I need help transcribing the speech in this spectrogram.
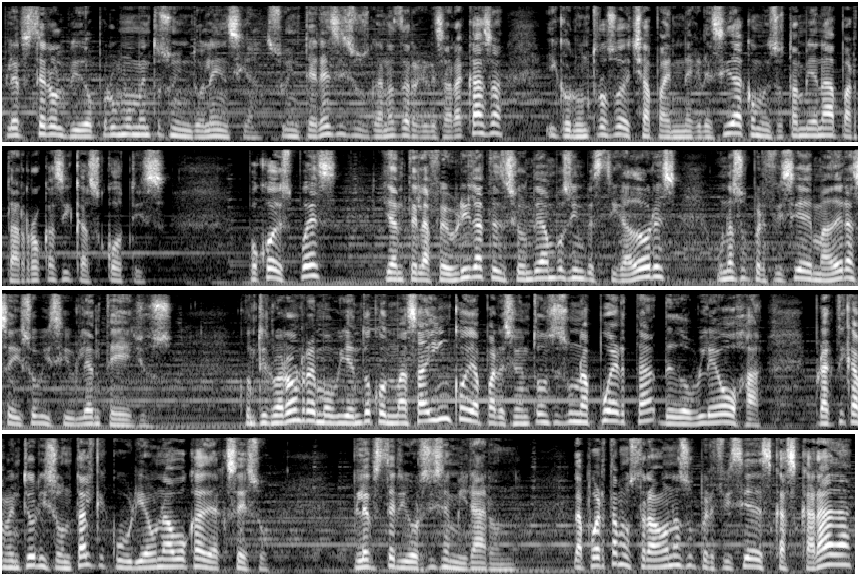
Plebster olvidó por un momento su indolencia, su interés y sus ganas de regresar a casa, y con un trozo de chapa ennegrecida comenzó también a apartar rocas y cascotes. Poco después, y ante la febril atención de ambos investigadores, una superficie de madera se hizo visible ante ellos. Continuaron removiendo con más ahínco y apareció entonces una puerta de doble hoja, prácticamente horizontal, que cubría una boca de acceso. Plebster y Orsi se miraron. La puerta mostraba una superficie descascarada,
